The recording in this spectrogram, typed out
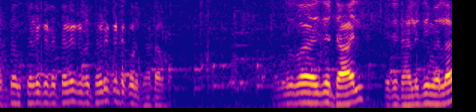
একদম তেড়ে কেটে তেড়ে কেটে তেড়ে কেটে করে ঘাটাও। এই যে ডাল এটা ঢালি দিই মেলা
